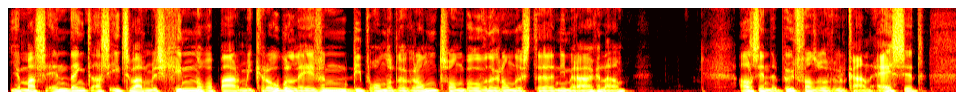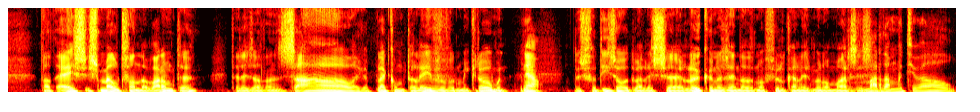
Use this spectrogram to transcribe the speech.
je Mars indenkt als iets waar misschien nog een paar microben leven, diep onder de grond, want boven de grond is het eh, niet meer aangenaam. Als in de buurt van zo'n vulkaan ijs zit, dat ijs smelt van de warmte, dan is dat een zalige plek om te leven voor microben. Ja. Dus voor die zou het wel eens eh, leuk kunnen zijn dat er nog vulkanisme op Mars is. Maar dan moet je wel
